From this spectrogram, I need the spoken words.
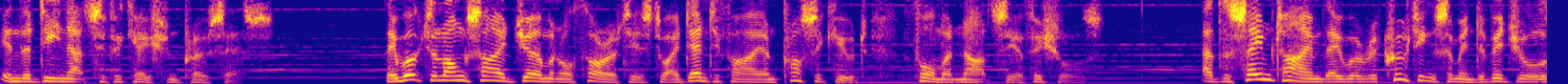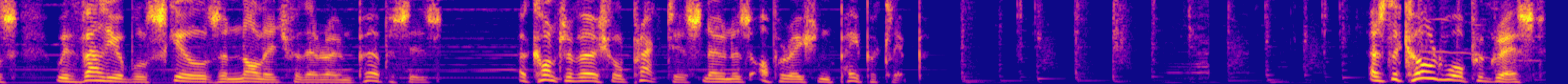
in the denazification process. They worked alongside German authorities to identify and prosecute former Nazi officials. At the same time, they were recruiting some individuals with valuable skills and knowledge for their own purposes, a controversial practice known as Operation Paperclip. As the Cold War progressed,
